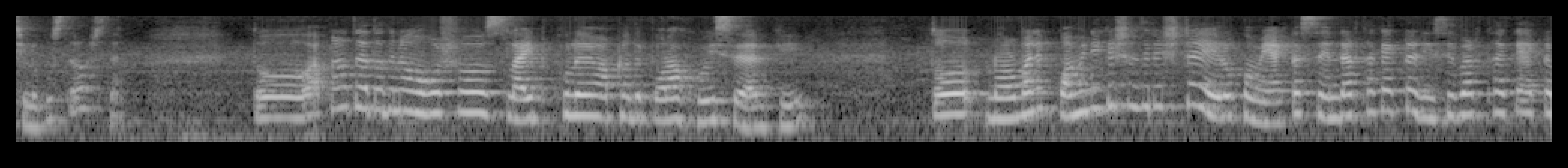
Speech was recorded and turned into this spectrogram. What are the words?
ছিল, বুঝতে পারছেন? তো আপনারা তো এতদিনে অবশ্য স্লাইড খুলে আপনাদের পড়া হয়েছে আর কি। তো নর্মালি কমিউনিকেশন জিনিসটা এরকমই, একটা সেন্ডার থাকে, একটা রিসিভার থাকে, একটা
